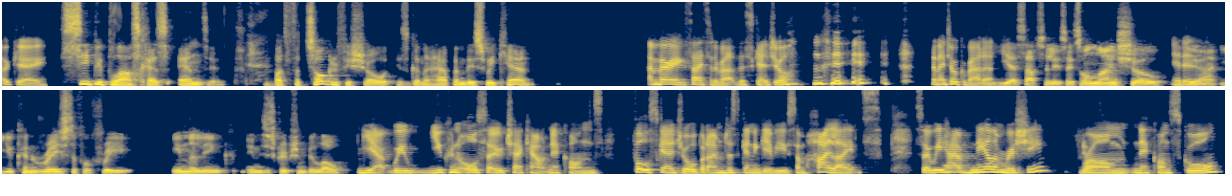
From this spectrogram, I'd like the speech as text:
okay. CP Plus has ended, but photography show is going to happen this weekend. I'm very excited about the schedule. Can I talk about it? Yes, absolutely. So it's online show. It is. Yeah, you can register for free in the link in the description below. Yeah, we you can also check out Nikon's full schedule, but I'm just going to give you some highlights. So we have Neil and Rishi from Nikon School,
